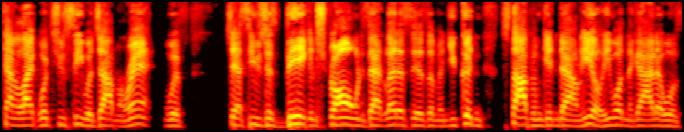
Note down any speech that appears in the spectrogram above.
kind of like what you see with Ja Morant with just, he was just big and strong with his athleticism and you couldn't stop him getting downhill. He wasn't the guy that was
